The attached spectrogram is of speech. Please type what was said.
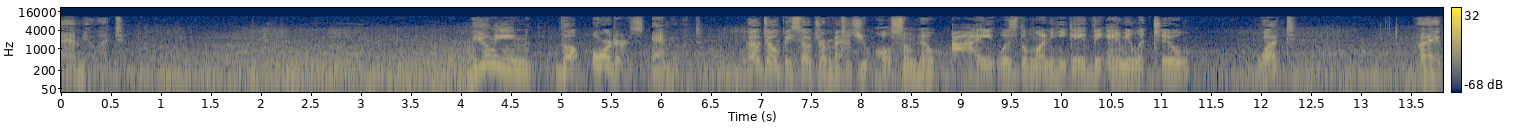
amulet. You mean the Order's amulet? Oh, don't be so dramatic. Did you also know I was the one he gave the amulet to? What? I...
